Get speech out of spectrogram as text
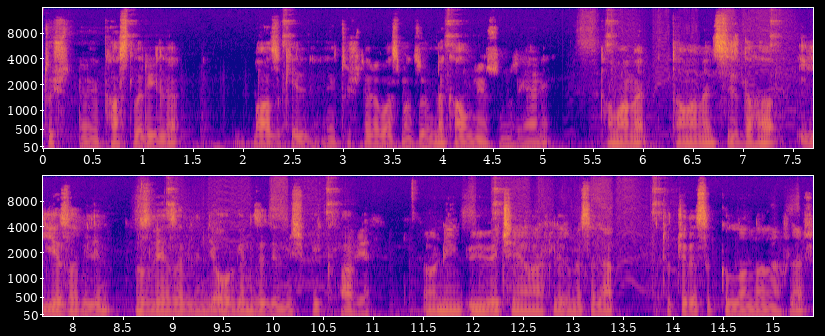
tuş e, kaslarıyla bazı kelime, tuşlara basmak zorunda kalmıyorsunuz yani. Tamamen tamamen siz daha iyi yazabilin, hızlı yazabilin diye organize edilmiş bir klavye. Örneğin Ü ve Ç harfleri mesela Türkçe'de sık kullanılan harfler.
